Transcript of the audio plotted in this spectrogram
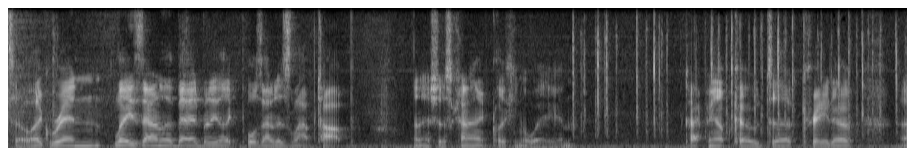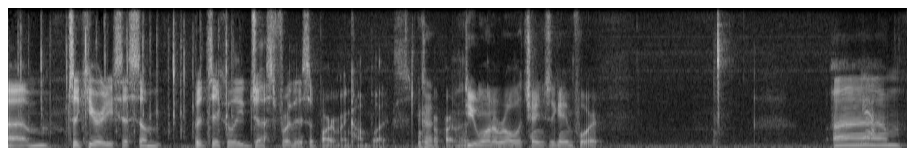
So like Ren lays down in the bed, but he like pulls out his laptop, and it's just kind of clicking away and typing up code to create a um, security system, particularly just for this apartment complex. Okay. Apartment. Do you want to roll a change the game for it? Um.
